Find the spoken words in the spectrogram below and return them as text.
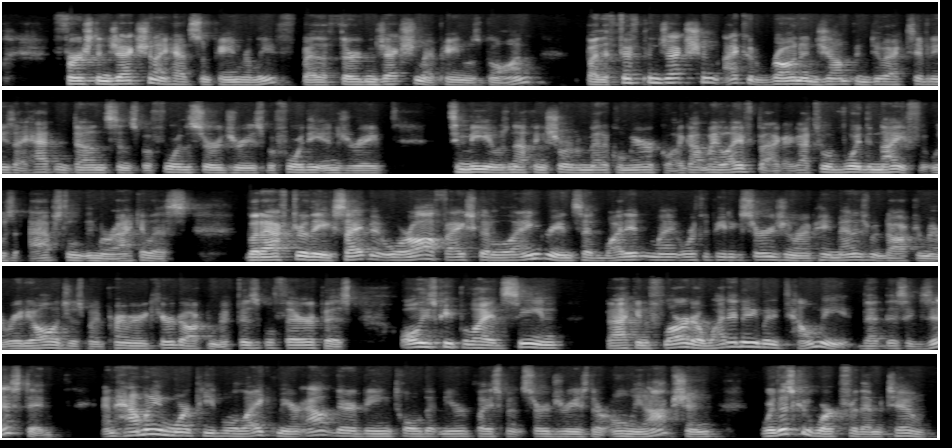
First injection, I had some pain relief. By the third injection, my pain was gone. By the fifth injection, I could run and jump and do activities I hadn't done since before the surgeries, before the injury. To me, it was nothing short of a medical miracle. I got my life back. I got to avoid the knife. It was absolutely miraculous. But after the excitement wore off, I actually got a little angry and said, why didn't my orthopedic surgeon, my pain management doctor, my radiologist, my primary care doctor, my physical therapist, all these people I had seen back in Florida, why didn't anybody tell me that this existed? And how many more people like me are out there being told that knee replacement surgery is their only option, where this could work for them too?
